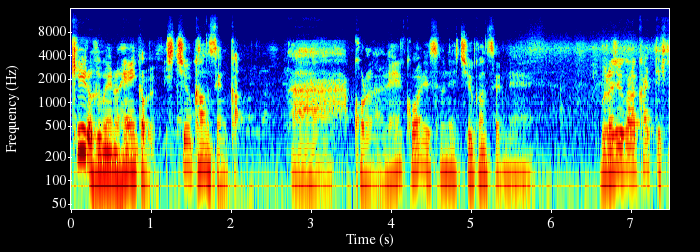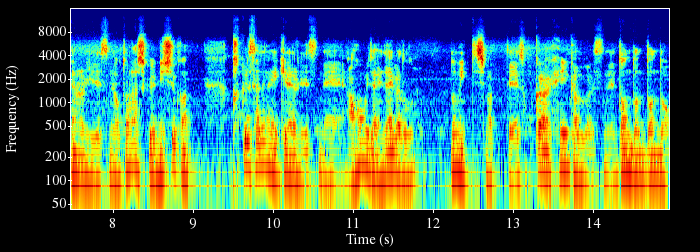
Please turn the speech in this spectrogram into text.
経路不明の変異株、市中感染か。ああ、コロナね、怖いですよね、中感染ね。ブラジルから帰ってきたのにですね、おとなしく2週間隔離されなきゃいけないのにですね、アホみたいに誰かと飲み行ってしまって、そこから変異株がですね、どんどんどんどん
